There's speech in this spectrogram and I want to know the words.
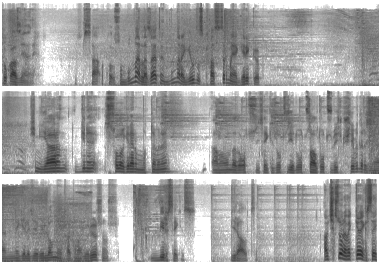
Çok az yani. Sağlık olsun. Bunlarla zaten bunlara yıldız kastırmaya gerek yok. Şimdi yarın yine solo girerim muhtemelen. Ama onda da 38, 37, 36, 35 düşebiliriz yani. Ne geleceği belli olmuyor takıma görüyorsunuz. 1-8, 1-6. Açık söylemek gerekirse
